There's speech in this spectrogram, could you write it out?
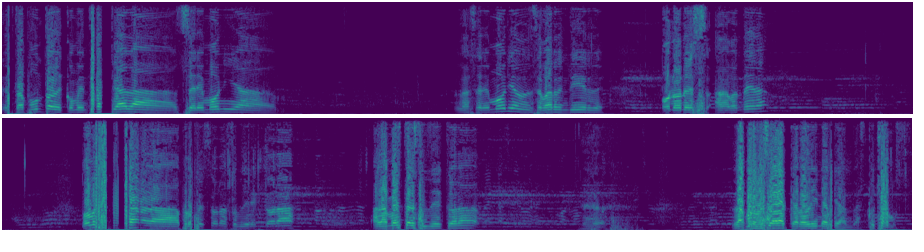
Está a punto de comenzar ya la ceremonia. La ceremonia donde se va a rendir honores a la bandera. Vamos a escuchar a la profesora subdirectora, a la maestra subdirectora. La profesora Carolina Miranda. Escuchamos.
